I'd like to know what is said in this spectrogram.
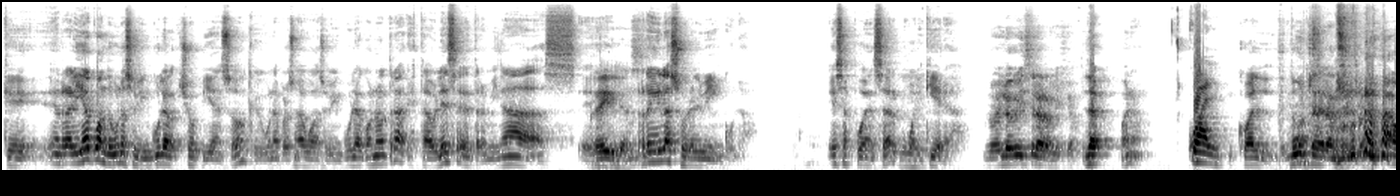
que en realidad cuando uno se vincula, yo pienso que una persona cuando se vincula con otra establece determinadas eh, Reglas. reglas sobre el vínculo. Esas pueden ser Mm. cualquiera. No es lo que dice la religión. La- bueno, ¿Cuál? ¿cuál? de Muchas de las religiones. Ah.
